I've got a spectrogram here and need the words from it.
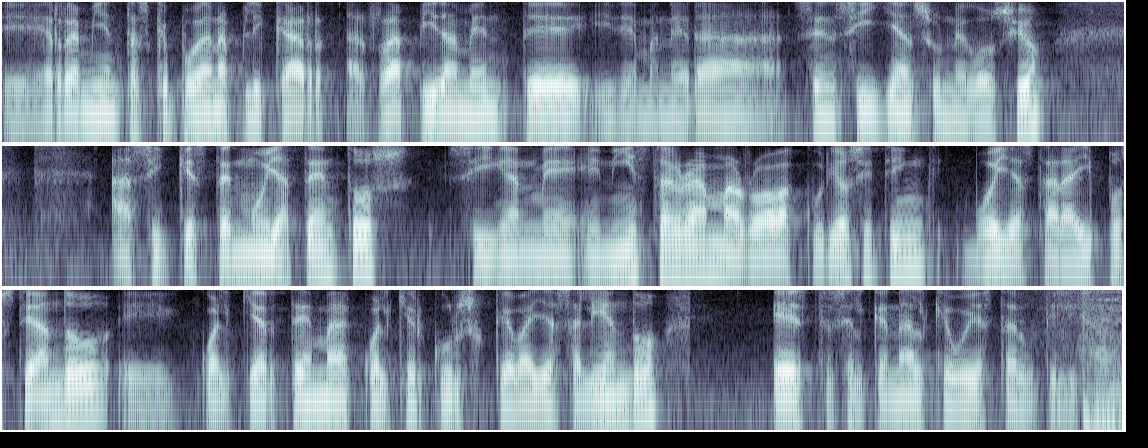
eh, herramientas que puedan aplicar rápidamente y de manera sencilla en su negocio. Así que estén muy atentos, síganme en Instagram, arroba curiosity, voy a estar ahí posteando eh, cualquier tema, cualquier curso que vaya saliendo. Este es el canal que voy a estar utilizando.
